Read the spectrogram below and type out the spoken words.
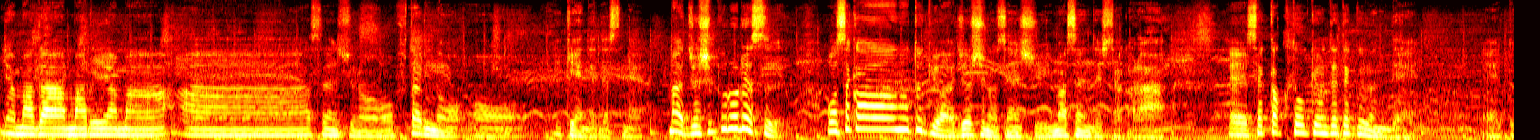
山田丸山選手の2人の意見でですね、まあ、女子プロレス大阪の時は女子の選手いませんでしたから、えーせっかく東京に出てくるんで、えー、と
